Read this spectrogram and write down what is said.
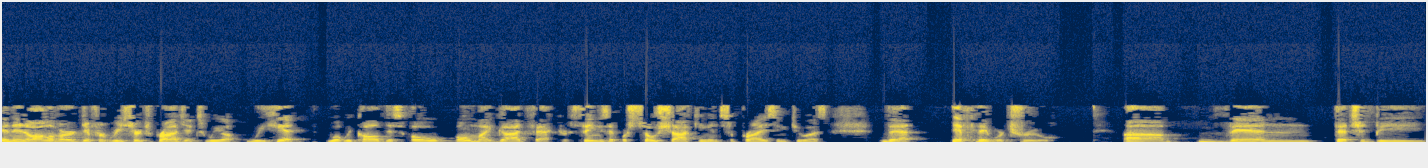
and in all of our different research projects, we we hit what we call this oh oh my god factor, things that were so shocking and surprising to us that if they were true, uh, then that should be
